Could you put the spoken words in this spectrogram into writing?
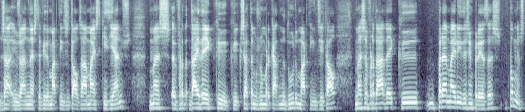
já, eu já nesta vida marketing digital já há mais de 15 anos, mas a verdade, dá a ideia que, que, que já estamos no mercado maduro de marketing digital, mas a verdade é que para a maioria das empresas, pelo menos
